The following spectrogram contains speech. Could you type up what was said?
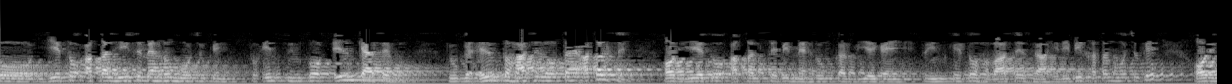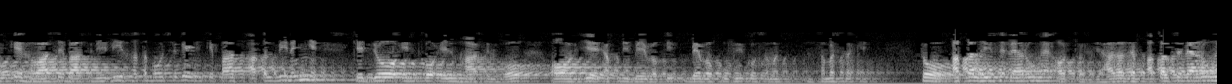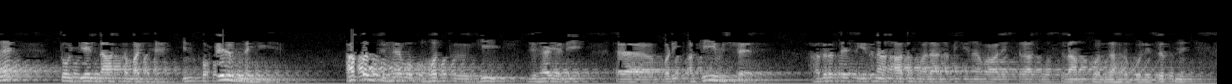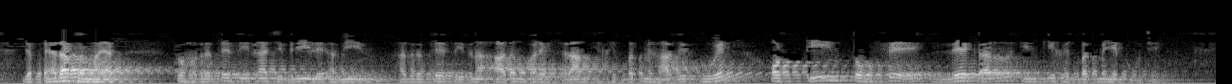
یہ تو عقل ہی سے محروم ہو چکے ہیں۔ تو ان ان کو علم کیسے ہو؟ کیونکہ علم تو حاصل ہوتا ہے عقل سے، اور یہ تو عقل سے بھی محروم کر دیے گئے ہیں۔ تو ان کے تو ہوا سے ظاہری بھی ختم ہو چکے، اور ان کے ہوا سے باطنی بھی ختم ہو چکے۔ ان کے پاس عقل بھی نہیں ہے کہ جو ان کو علم حاصل ہو اور یہ اپنی بے بے وقوفی کو سمجھ سمجھ سکیں تو عقل ہی سے محروم ہے، اور لہٰذا جب عقل سے محروم ہے، تو یہ نا سمجھ ہے۔ ان کو علم نہیں ہے۔ عقل جو ہے وہ بہت ہی جو ہے یعنی بڑی عظیم سے حضرت سیدنا آدم علیہ نبی علیہ السلاط والسلام کو اللہ رب العزت نے جب پیدا فرمایا تو حضرت سیدنا جبریل امین، حضرت سیدنا آدم علیہ السلام کی خدمت میں حاضر ہوئے اور تین تحفے لے کر ان کی خدمت میں یہ پہنچے۔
